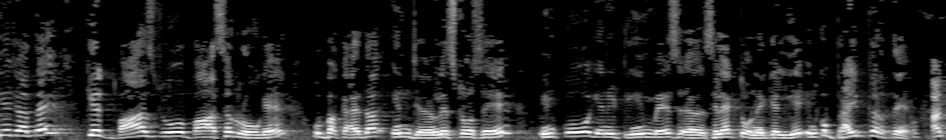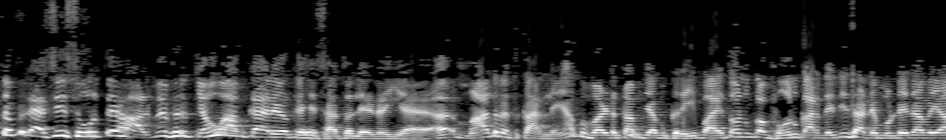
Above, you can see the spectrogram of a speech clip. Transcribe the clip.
यह जाता है कि बास जो बासर लोग हैं वो बाकायदा इन जर्नलिस्टों से इनको यानी टीम में सिलेक्ट होने के लिए इनको ब्राइब करते हैं। तो फिर ऐसी सूरत हाल में फिर क्यों आप कह रहे हो कि हिस्सा तो लेना ही है? मादरत कर लें आप वर्ल्ड कप जब करीब आए तो उनको फ़ोन कर दे जी साडे मुंडे का व्याह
